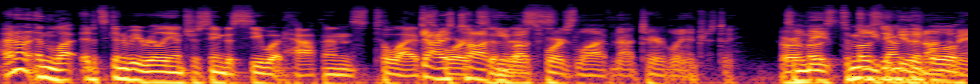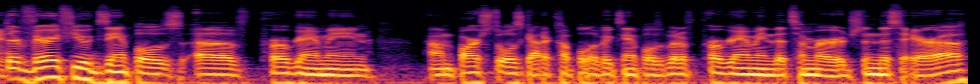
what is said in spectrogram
I don't. And li- it's going to be really interesting to see what happens to live Guys sports talking about sports live, not terribly interesting. Or to most, to you most can young do that on people, there are very few examples of programming. Um, Barstool's got a couple of examples, but of programming that's emerged in this era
